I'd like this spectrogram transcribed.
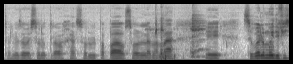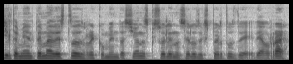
tal vez a veces solo trabaja solo el papá o solo la mamá, eh, se vuelve muy difícil también el tema de estas recomendaciones que suelen hacer los expertos de, de ahorrar.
